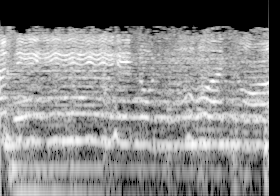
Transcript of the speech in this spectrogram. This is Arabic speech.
حنين وتعب.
